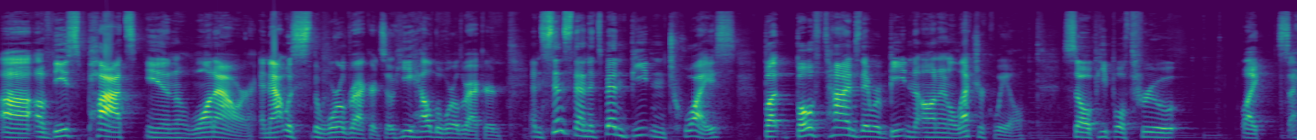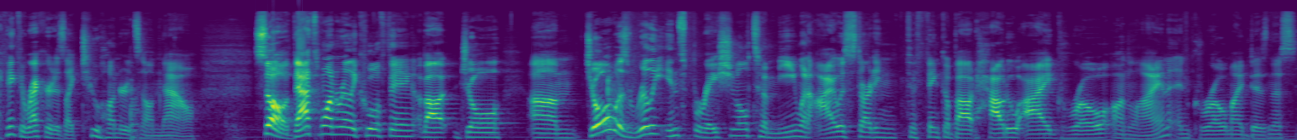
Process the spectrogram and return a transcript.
uh, of these pots in one hour. And that was the world record. So he held the world record. And since then, it's been beaten twice, but both times they were beaten on an electric wheel. So people threw like, I think the record is like 200 some now. So that's one really cool thing about Joel. Um, Joel was really inspirational to me when I was starting to think about how do I grow online and grow my business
